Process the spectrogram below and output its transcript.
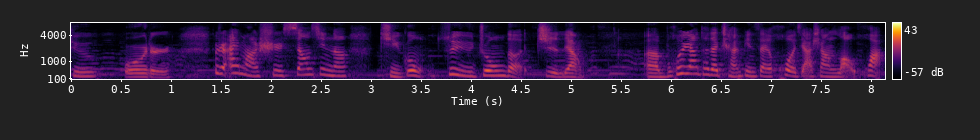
to order，就是爱马仕相信呢，提供最终的质量，呃，不会让它的产品在货架上老化，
